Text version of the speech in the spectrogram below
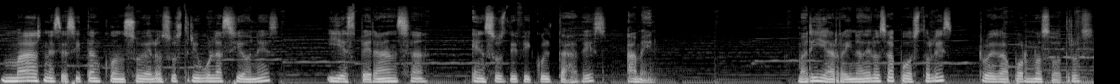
más necesitan consuelo en sus tribulaciones y esperanza en sus dificultades. Amén. María, Reina de los Apóstoles, ruega por nosotros.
